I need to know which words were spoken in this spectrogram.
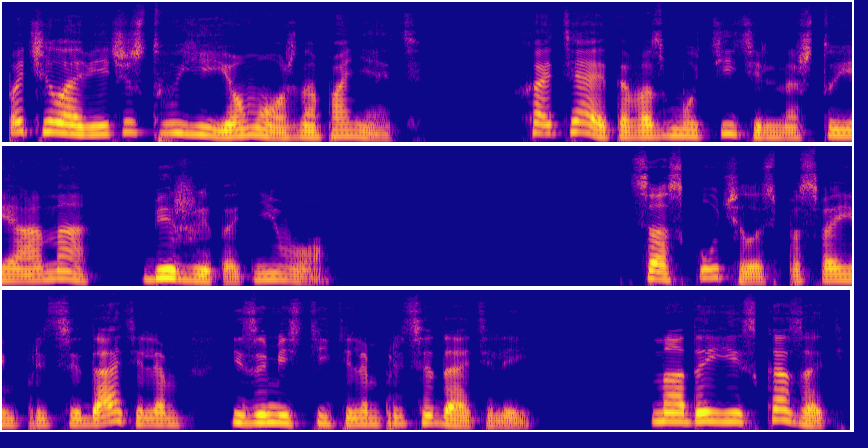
по человечеству ее можно понять. Хотя это возмутительно, что и она бежит от него. Соскучилась по своим председателям и заместителям председателей. Надо ей сказать,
